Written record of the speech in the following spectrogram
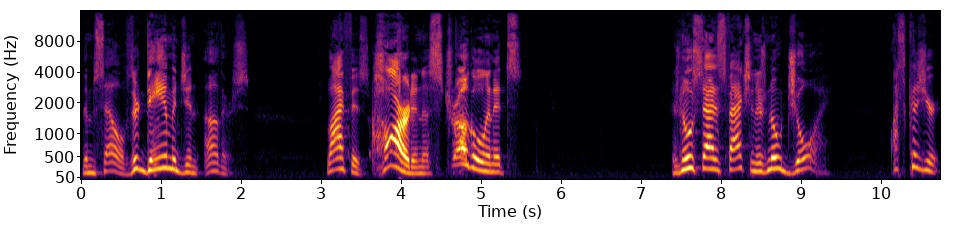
themselves, they're damaging others. Life is hard and a struggle, and it's there's no satisfaction, there's no joy. That's because you're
